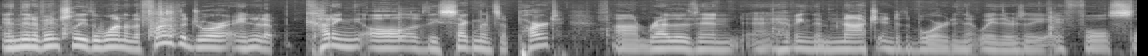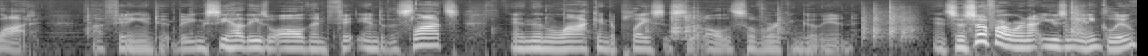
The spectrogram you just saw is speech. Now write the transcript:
And then eventually, the one on the front of the drawer, I ended up cutting all of these segments apart um, rather than uh, having them notch into the board, and that way there's a, a full slot uh, fitting into it. But you can see how these will all then fit into the slots and then lock into place so that all the silverware can go in. And so, so far, we're not using any glue.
